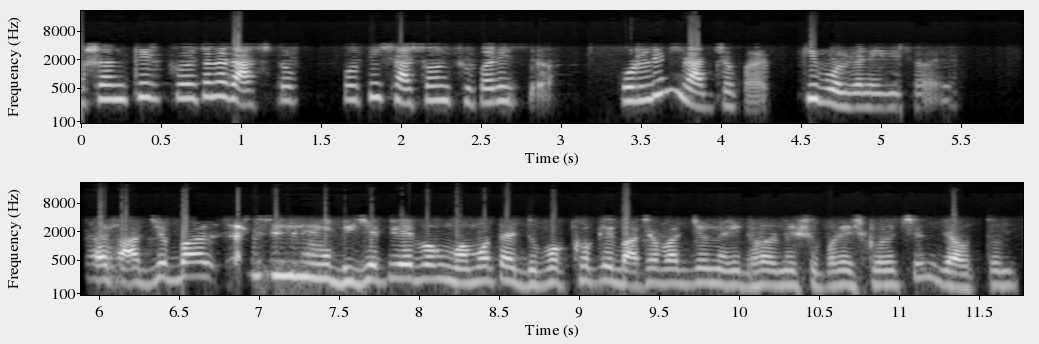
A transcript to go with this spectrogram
অশান্তির প্রয়োজনে রাষ্ট্রপতি শাসন সুপারিশ করলেন রাজ্যপাল। কি বলবেন এই বিষয়ে? রাজ্যপাল বিজেপি এবং মমতায় দুপক্ষকে বাঁচাবার জন্য এই ধরনের সুপারিশ করেছেন যা অত্যন্ত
